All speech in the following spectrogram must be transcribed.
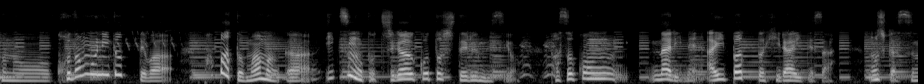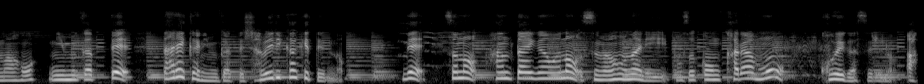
その、子供にとっては、パパとママがいつもと違うことしてるんですよ。パソコンなりね、iPad 開いてさ、もしくはスマホに向かって、誰かに向かって喋りかけてんの。で、その反対側のスマホなりパソコンからも声がするの。あ、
